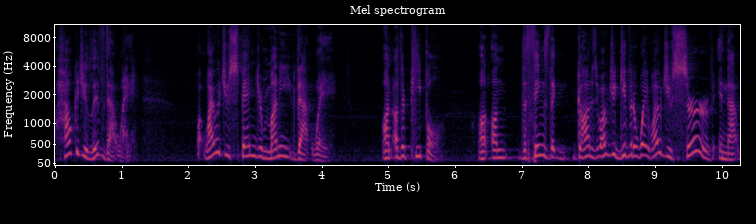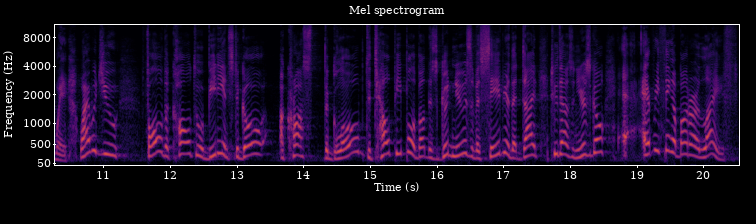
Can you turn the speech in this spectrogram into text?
how could you live that way? Why would you spend your money that way on other people? On, on the things that God is, why would you give it away? Why would you serve in that way? Why would you follow the call to obedience to go across the globe to tell people about this good news of a Savior that died 2,000 years ago, everything about our life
